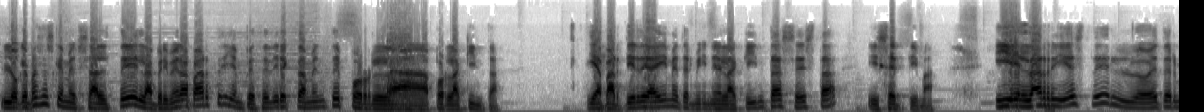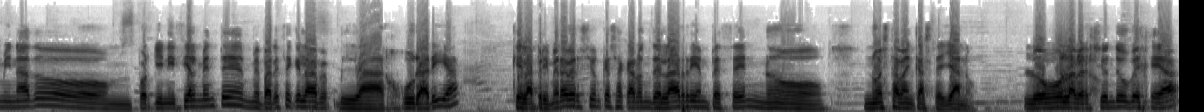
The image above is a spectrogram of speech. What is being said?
Lo que pasa es que me salté la primera parte y empecé directamente por la, por la quinta. Y a partir de ahí me terminé la quinta, sexta y séptima. Y el Larry este lo he terminado mm, porque inicialmente me parece que la, la juraría que la primera versión que sacaron de Larry en PC no, no estaba en castellano. Luego la versión de VGA,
